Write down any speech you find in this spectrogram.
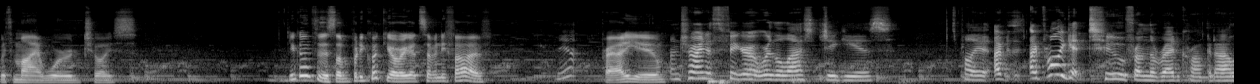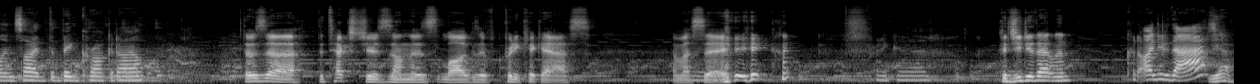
with my word choice? You're going through this level pretty quick. You already got 75. Yeah. Proud of you. I'm trying to figure out where the last jiggy is. It's probably I, I probably get two from the red crocodile inside the big crocodile. Those uh, the textures on those logs are pretty kick-ass. I must say. Pretty good. Could you do that, Lynn? Could I do that? Yeah.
